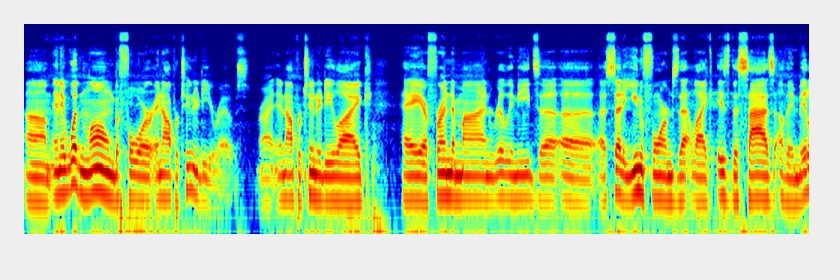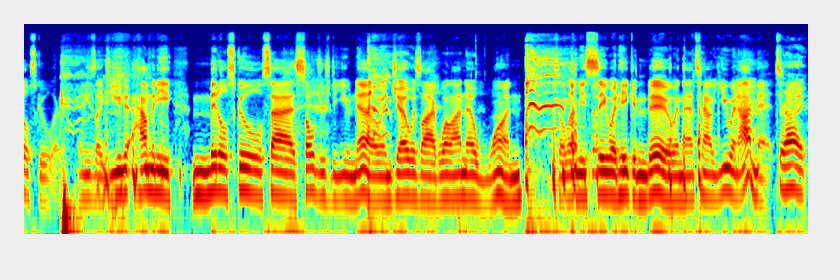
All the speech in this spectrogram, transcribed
Um, and it wasn't long before an opportunity arose, right? An opportunity like, hey, a friend of mine really needs a, a, a set of uniforms that like is the size of a middle schooler. And he's like, do you know how many middle school size soldiers do you know? And Joe was like, well, I know one, so let me see what he can do. And that's how you and I met. Right.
